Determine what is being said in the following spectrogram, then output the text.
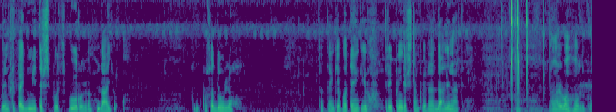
25 meters po siguro yun. Layo. Yun po sa dulo. So, thank you po, thank you. Three fingers lang pero nadali natin. Pangalawang huli po.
